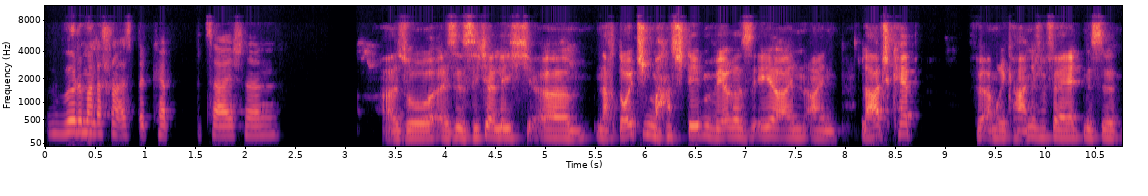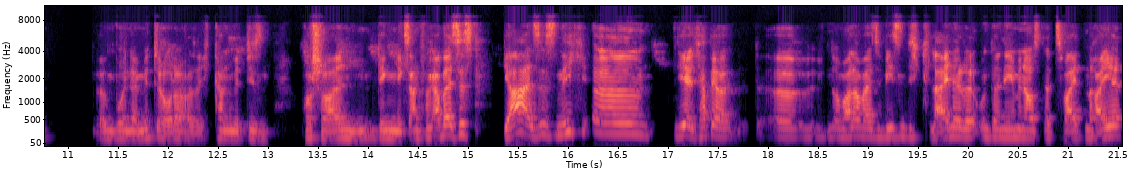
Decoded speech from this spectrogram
würde man das schon als Big Cap bezeichnen? Also es ist sicherlich äh, nach deutschen Maßstäben wäre es eher ein, ein Large Cap für amerikanische Verhältnisse irgendwo in der Mitte, oder? Also ich kann mit diesen pauschalen Dingen nichts anfangen. Aber es ist, ja, es ist nicht, äh, hier, ich habe ja äh, normalerweise wesentlich kleinere Unternehmen aus der zweiten Reihe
